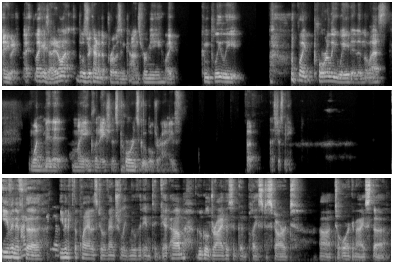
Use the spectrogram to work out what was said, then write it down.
anyway, I, like I said, I don't, those are kind of the pros and cons for me, like completely like poorly weighted in the last one minute, my inclination is towards Google Drive. But that's just me. Even if the even if the plan is to eventually move it into GitHub, Google Drive is a good place to start uh, to organize the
